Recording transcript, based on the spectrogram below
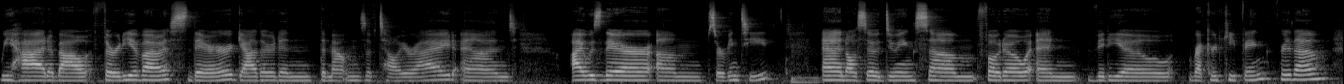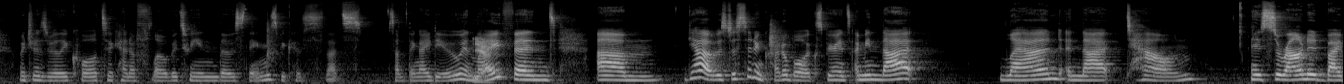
We had about 30 of us there gathered in the mountains of telluride. And I was there um, serving tea mm-hmm. and also doing some photo and video record keeping for them, which was really cool to kind of flow between those things because that's something I do in yeah. life. And um, yeah, it was just an incredible experience. I mean, that land and that town is surrounded by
